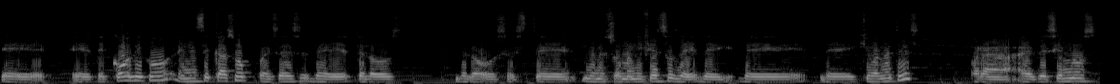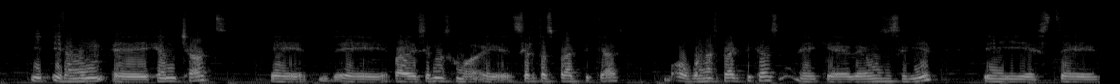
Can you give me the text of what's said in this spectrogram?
eh, eh, de código, en este caso pues es de, los de los este, de nuestros manifiestos de, de, Kubernetes para eh, decirnos y, también hem charts para decirnos como ciertas prácticas o buenas prácticas que debemos de seguir y este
